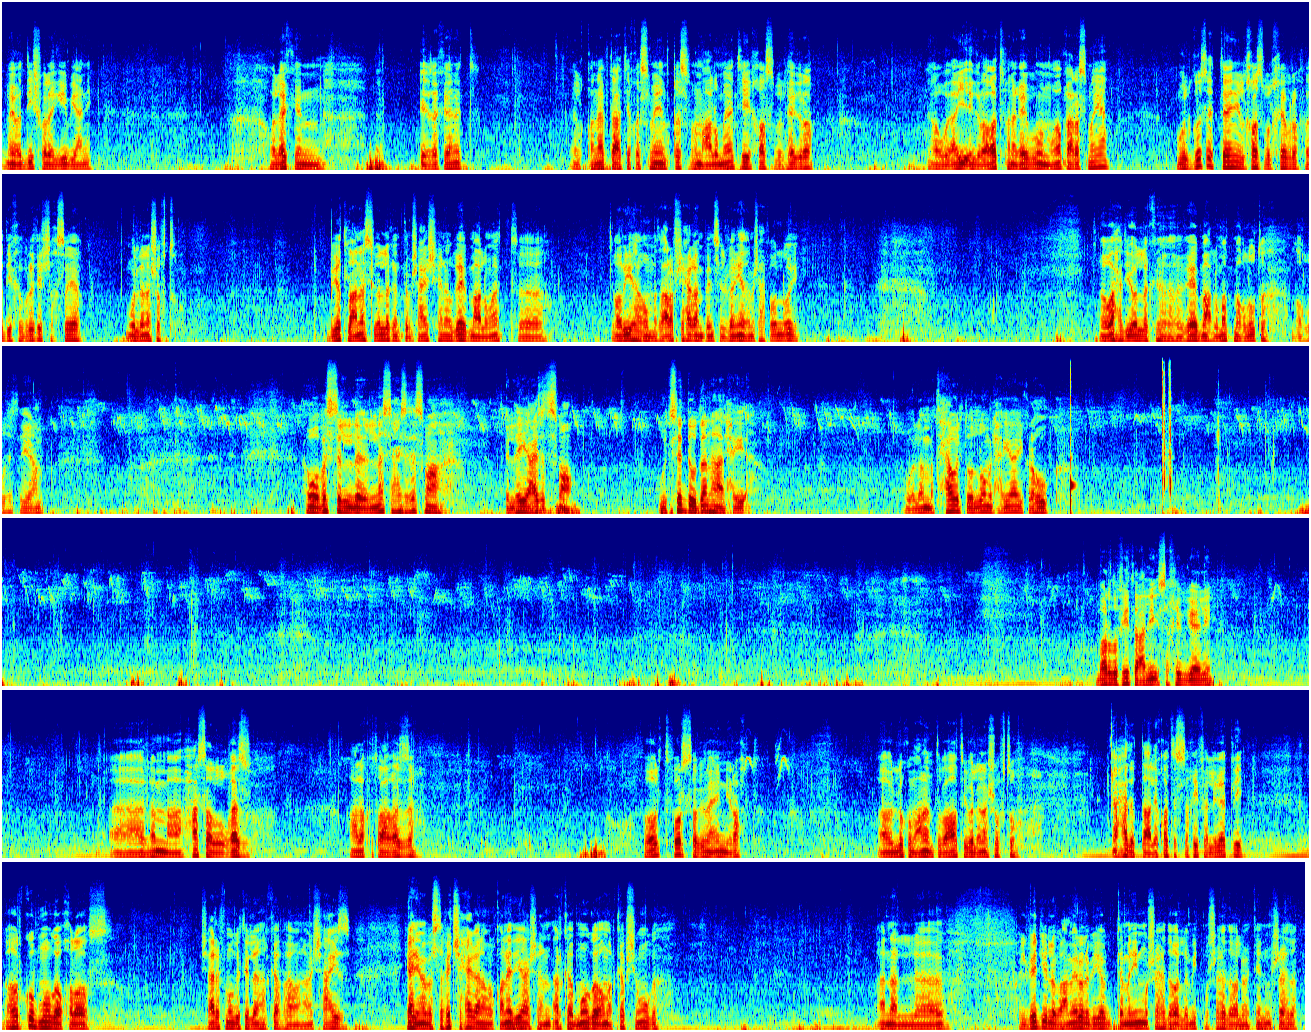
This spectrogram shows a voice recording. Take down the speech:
ما يوديش ولا يجيب يعني. ولكن إذا كانت القناة بتاعتي قسمين قسم معلوماتي خاص بالهجرة أو بأي إجراءات فأنا جايبه من مواقع رسمية. والجزء التاني الخاص بالخبرة فدي خبرتي الشخصية واللي أنا شفته. بيطلع ناس يقول لك أنت مش عايش هنا وجايب معلومات آه، قاريها وما تعرفش حاجة عن بنسلفانيا ده مش عارف أقول له أو واحد يقول لك جايب معلومات مغلوطة مغلوطة إيه يا عم؟ هو بس ال- الناس عايزة تسمع اللي هي عايزة تسمعه وتسد ودانها على الحقيقة. ولما تحاول تقول لهم الحقيقة يكرهوك. برضه في تعليق سخيف جالي. آه لما حصل الغزو على قطاع غزة فقلت فرصة بما إني رحت أقول لكم عن انطباعاتي واللي أنا شفته. أحد التعليقات السخيفة اللي جات لي أهو ركوب موجة وخلاص. مش عارف موجة اللي أنا هركبها وأنا مش عايز يعني ما بستفدش حاجة أنا من القناة دي عشان أركب موجة أو ما أركبش موجة. أنا ال- الفيديو اللي بعمله اللي بيجيب 80 مشاهدة ولا 100 مشاهدة ولا 200 مشاهدة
